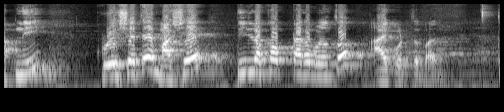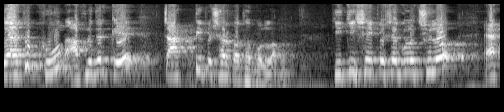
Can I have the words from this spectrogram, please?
আপনি ক্রোয়েশিয়াতে মাসে তিন লক্ষ টাকা পর্যন্ত আয় করতে পারেন। তো এতক্ষণ আপনাদেরকে চারটি পেশার কথা বললাম। কি কি সেই পেশাগুলো ছিল? এক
